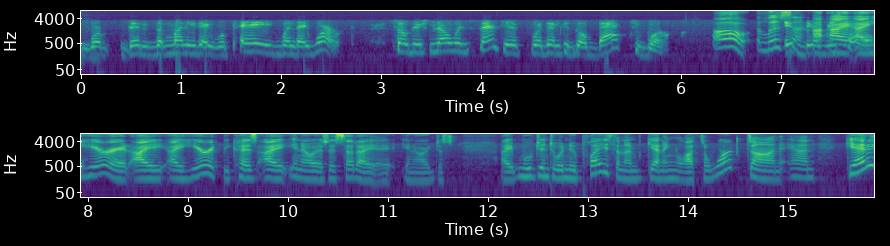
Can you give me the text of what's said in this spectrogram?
were than the money they were paid when they worked. So there's no incentive for them to go back to work. Oh, listen, I, I, I hear it. I, I hear it because I, you know, as I said, I, you know, I just, I moved into a new place and I'm getting lots of work done and getting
